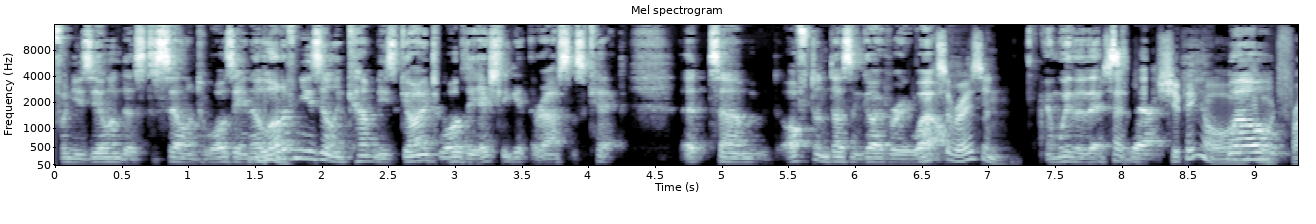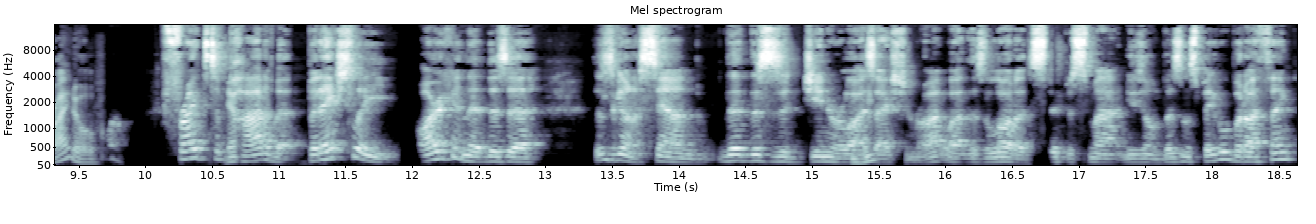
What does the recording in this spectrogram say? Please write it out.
for New Zealanders to sell into Aussie. And a lot mm. of New Zealand companies going to Aussie actually get their asses kicked. It um, often doesn't go very well. What's the reason? And whether that's that about shipping or, well, or freight or freight's a yep. part of it, but actually, I reckon that there's a this is going to sound this is a generalization, mm-hmm. right? Like there's a lot of super smart New Zealand business people, but I think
